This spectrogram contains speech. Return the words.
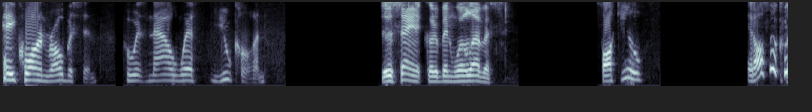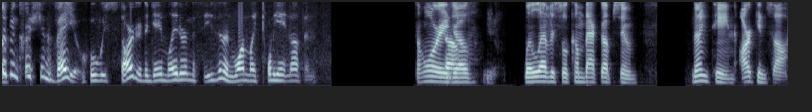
Ta'Quan Roberson, who is now with UConn. Just saying, it could have been Will Levis. Fuck you. It also could have been Christian Veilleux, who we started a game later in the season and won like twenty eight nothing. Don't worry, No. Joe. Will Levis will come back up soon. 19, Arkansas.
